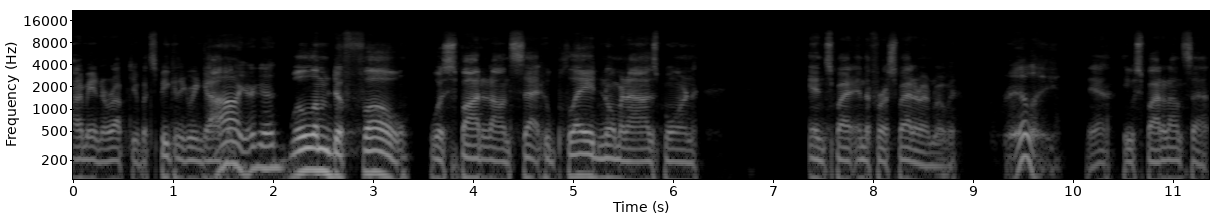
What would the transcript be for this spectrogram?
I to interrupt you, but speaking of Green Goblin, Oh, you're good. Willem Dafoe was spotted on set, who played Norman Osborn in in the first Spider-Man movie. Really? Yeah, he was spotted on set.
